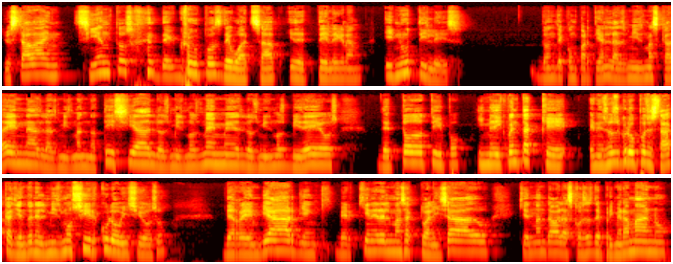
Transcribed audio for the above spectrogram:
Yo estaba en cientos de grupos de WhatsApp y de Telegram inútiles, donde compartían las mismas cadenas, las mismas noticias, los mismos memes, los mismos videos, de todo tipo. Y me di cuenta que en esos grupos estaba cayendo en el mismo círculo vicioso de reenviar, bien, ver quién era el más actualizado, quién mandaba las cosas de primera mano.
